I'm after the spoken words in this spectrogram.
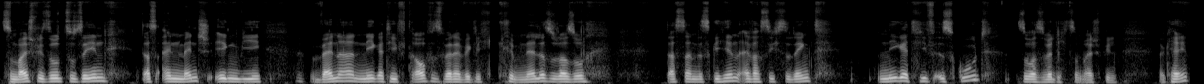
zum Beispiel so zu sehen, dass ein Mensch irgendwie, wenn er negativ drauf ist, wenn er wirklich kriminell ist oder so, dass dann das Gehirn einfach sich so denkt, negativ ist gut, sowas will ich zum Beispiel. Okay?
